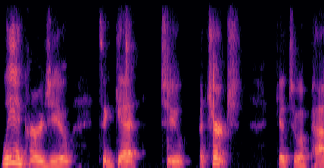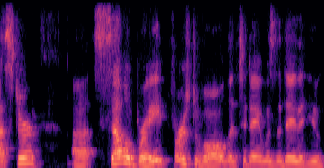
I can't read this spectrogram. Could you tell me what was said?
we encourage you to get to a church, get to a pastor, uh, celebrate, first of all, that today was the day that you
